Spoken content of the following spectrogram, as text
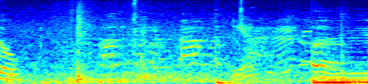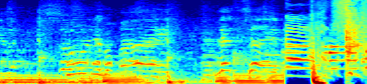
So yeah. Uh, so never Pop the seats,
